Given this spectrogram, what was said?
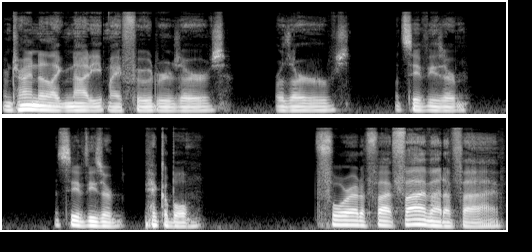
I'm trying to like not eat my food reserves reserves. Let's see if these are. Let's see if these are pickable. Four out of five. Five out of five.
